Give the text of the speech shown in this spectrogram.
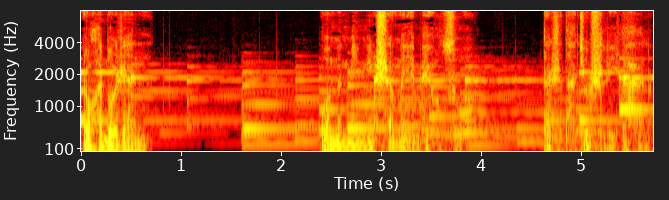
有很多人，我们明明什么也没有做，但是他就是离开了。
